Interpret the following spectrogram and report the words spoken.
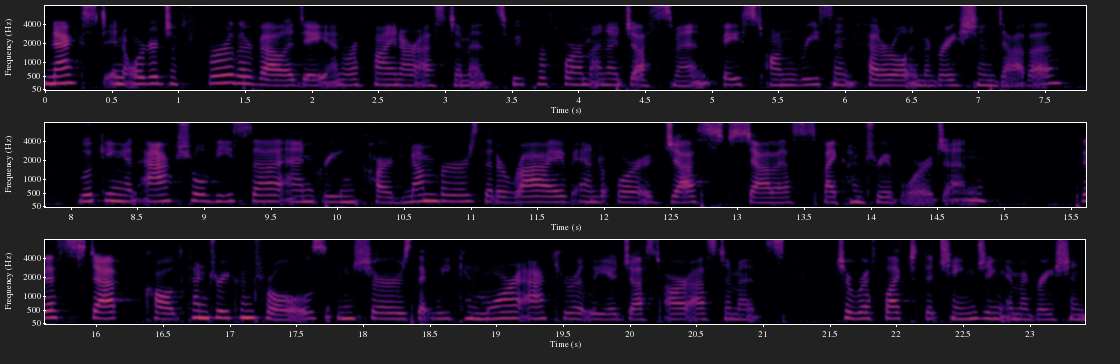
Next, in order to further validate and refine our estimates, we perform an adjustment based on recent federal immigration data looking at actual visa and green card numbers that arrive and or adjust status by country of origin. This step, called country controls, ensures that we can more accurately adjust our estimates to reflect the changing immigration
